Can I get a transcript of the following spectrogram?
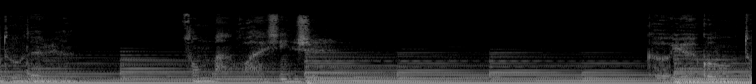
孤独的人总满怀心事，可越孤独，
